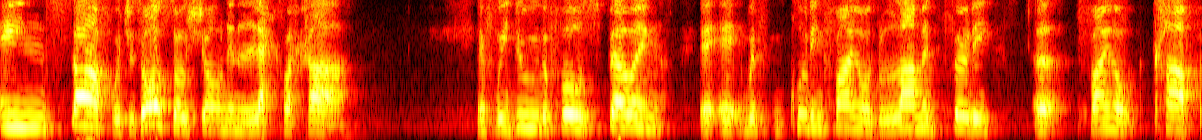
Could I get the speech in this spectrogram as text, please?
Ein Sof, which is also shown in Lech Lecha. If we do the full spelling, it, eh, it, eh, with including finals Lamed 30, uh, final Kaf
